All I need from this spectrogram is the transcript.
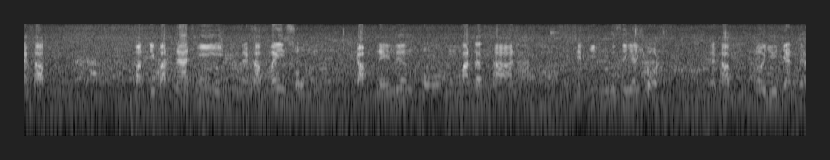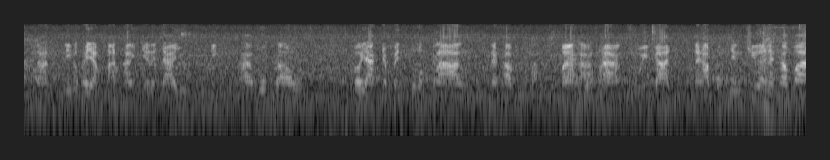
นะครับ ปฏิบัติหน้าที่นะครับไม่สมกับในเรื่องของมาตรฐาน สิทธิมนุษยชนนะครับ ก็ยืนยันแบบนั้น นี่ก็พยายามหาทางเจรจาอยู่จริงๆทางพวกเราก็อยากจะเป็นตัวกลางนะครับ มาหาทางคุยกันนะครับ ผมยังเชื่อนะครับว่า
